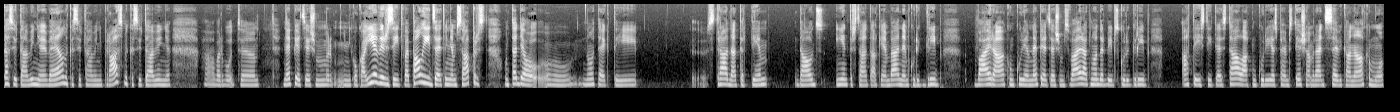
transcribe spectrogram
kas ir tā viņa vēlme, kas ir tā viņa prasme, kas ir tā viņa uh, varbūt. Uh, nepieciešama viņu kaut kā ievirzīt vai palīdzēt viņam saprast, un tad jau uh, noteikti strādāt ar tiem daudz interesētākiem bērniem, kuri grib vairāk un kuriem nepieciešams vairāk nodarbības, kuri grib attīstīties tālāk un kuri iespējams tiešām redz sevi kā nākamo,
